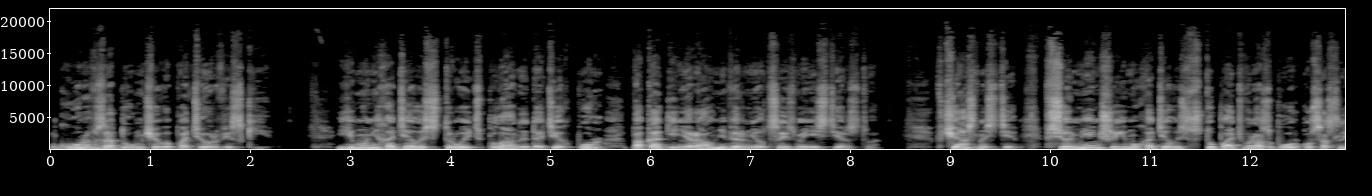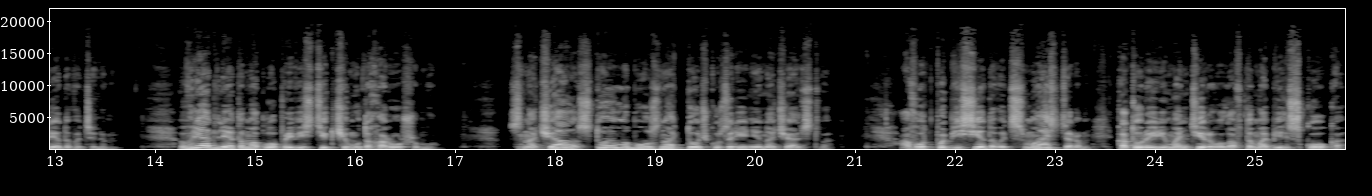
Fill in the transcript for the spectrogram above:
Гуров задумчиво потер виски. Ему не хотелось строить планы до тех пор, пока генерал не вернется из министерства. В частности, все меньше ему хотелось вступать в разборку со следователем. Вряд ли это могло привести к чему-то хорошему. Сначала стоило бы узнать точку зрения начальства. А вот побеседовать с мастером, который ремонтировал автомобиль Скока,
